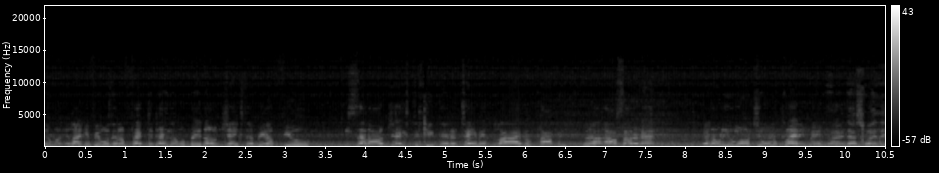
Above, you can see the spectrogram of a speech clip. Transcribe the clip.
it would, like if it was in effect today, there would be no Jakes. There'd be a few sellout Jakes to keep the entertainment live and popping. But outside of that, they don't even want you on the planet, man. Right. That's why they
